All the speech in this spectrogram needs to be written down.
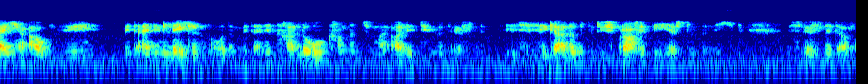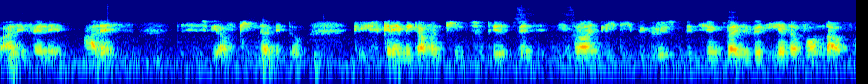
gleicher Augenhöhe, mit einem Lächeln oder mit einem Hallo kann man schon mal alle Türen öffnen. Es ist egal, ob du die Sprache beherrschst oder nicht. Es öffnet auf alle Fälle alles. Das ist wie auf Kinder. Wenn du kriegsgrämig auf ein Kind zugehst, wird es nie freundlich dich begrüßen, beziehungsweise wird eher davonlaufen.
